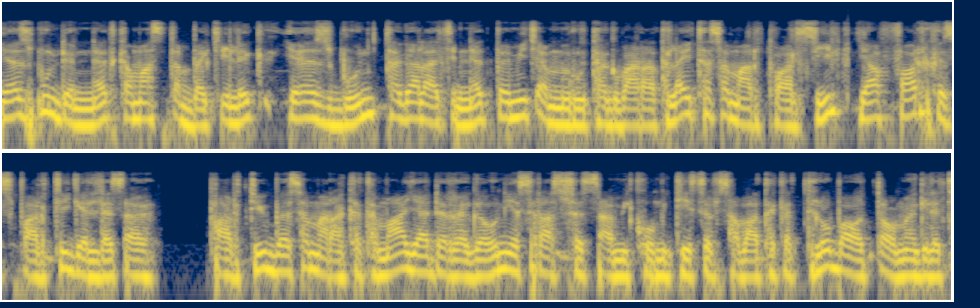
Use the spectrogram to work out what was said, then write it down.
የህዝቡን ደህንነት ከማስጠበቅ ይልቅ የህዝቡን ተጋላጭነት በሚጨምሩ ተግባራት ላይ ተሰማርተዋል ሲል የአፋር ህዝብ ፓርቲ ገለጸ። ፓርቲው በሰመራ ከተማ ያደረገውን የስራ አስፈጻሚ ኮሚቴ ስብሰባ ተከትሎ ባወጣው መግለጫ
